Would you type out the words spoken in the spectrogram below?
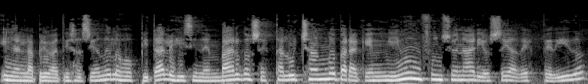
en la privatización de los hospitales y sin embargo se está luchando para que ni un funcionario sea despedido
